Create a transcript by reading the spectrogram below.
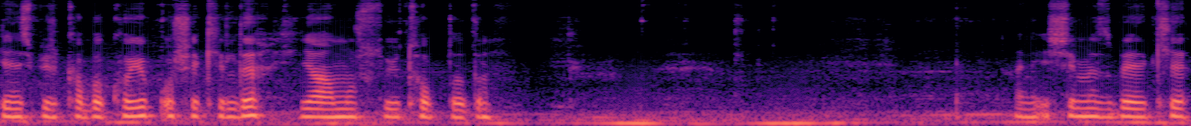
geniş bir kaba koyup o şekilde yağmur suyu topladım. Hani işimiz belki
